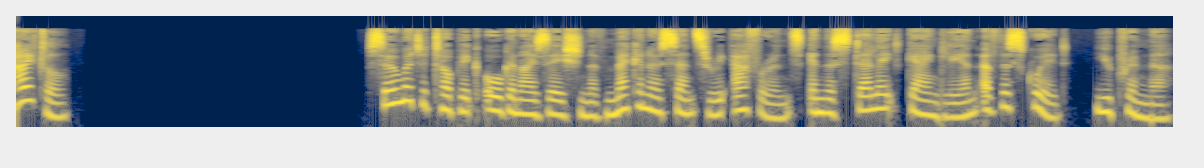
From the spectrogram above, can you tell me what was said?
Title Somatotopic organization of mechanosensory afferents in the stellate ganglion of the squid, Euprymna.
